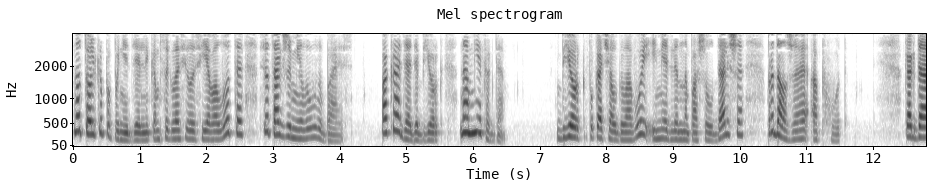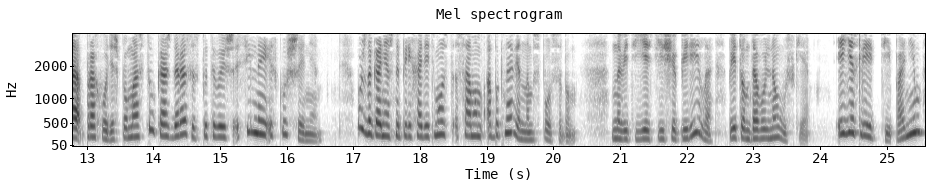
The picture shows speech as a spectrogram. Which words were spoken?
но только по понедельникам», — согласилась Ева Лотта, все так же мило улыбаясь. «Пока, дядя Бьорк, нам некогда». Бьорк покачал головой и медленно пошел дальше, продолжая обход. Когда проходишь по мосту, каждый раз испытываешь сильное искушение. Можно, конечно, переходить мост самым обыкновенным способом, но ведь есть еще перила, притом довольно узкие. И если идти по ним,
